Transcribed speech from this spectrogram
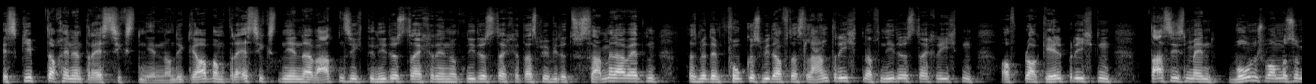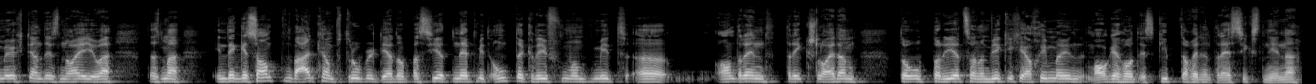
es gibt auch einen 30. Jänner. Und ich glaube, am 30. Jänner erwarten sich die Niederösterreicherinnen und Niederösterreicher, dass wir wieder zusammenarbeiten, dass wir den Fokus wieder auf das Land richten, auf Niederösterreich richten, auf Blau-Gelb richten. Das ist mein Wunsch, wenn man so möchte, an das neue Jahr, dass man in den gesamten Wahlkampftrubel, der da passiert, nicht mit Untergriffen und mit äh, anderen Dreckschleudern da operiert, sondern wirklich auch immer im Auge hat, es gibt auch einen 30. Jänner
